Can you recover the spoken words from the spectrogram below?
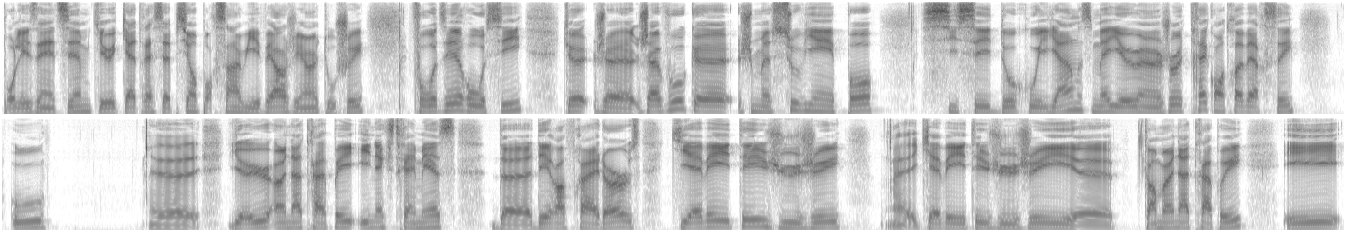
pour les intimes, qui a eu 4 réceptions pour 108 verges et un touché. faut dire aussi que j'avoue que je me souviens pas si c'est Doak Williams, mais il y a eu un jeu très controversé où euh, il y a eu un attrapé in extremis de, des Rough Riders qui avait été jugé, euh, qui avait été jugé euh, comme un attrapé et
